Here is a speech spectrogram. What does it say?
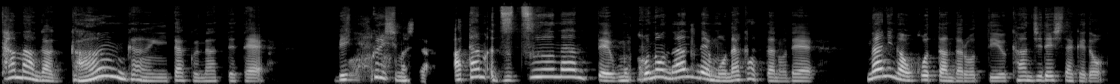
頭がガンガン痛くなってて、びっくりしました。頭、頭痛なんてもうこの何年もなかったので、何が起こったんだろうっていう感じでしたけど、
